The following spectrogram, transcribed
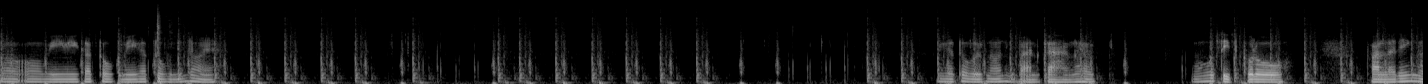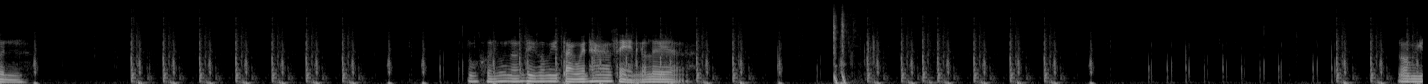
อ๋ออ๋อมีมีกระ ตุกมีกระตุกนิดหน่อยมีกระตุกเล็กน้อยถึงปานกลางนะครับโอ้ติดโกโลพันแล้วได้เงินดูคนพวกนั้นเลยก็มีตังค์เป็นห้าแสนกันเลยอะเรามี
